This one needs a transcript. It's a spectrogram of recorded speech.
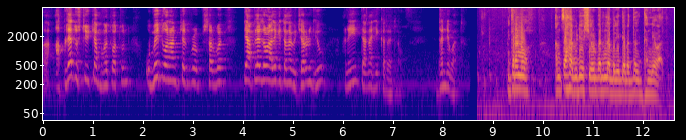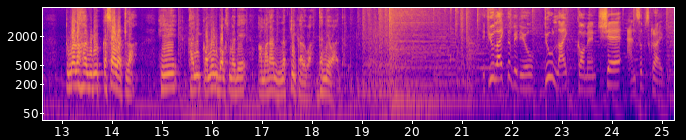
आपल्या दृष्टीच्या महत्त्वातून उमेदवारांच्या बरोबर सर्व ते आपल्याजवळ आले की त्यांना विचारून घेऊ आणि त्यांना हे करायला लावू. धन्यवाद. मित्रांनो आमचा हा व्हिडिओ शेवटपर्यंत बघितल्याबद्दल धन्यवाद. तुम्हाला हा व्हिडिओ कसा वाटला हे खाली कॉमेंट बॉक्समध्ये आम्हाला नक्की कळवा. धन्यवाद. If you like the video, do like, comment, share, and subscribe.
